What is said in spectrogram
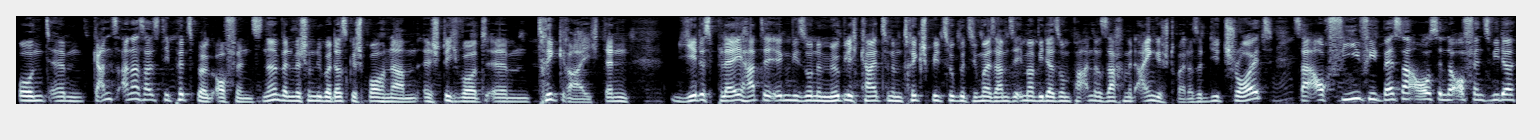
Und ähm, ganz anders als die Pittsburgh Offense, ne, wenn wir schon über das gesprochen haben, äh, Stichwort ähm, trickreich. Denn jedes Play hatte irgendwie so eine Möglichkeit zu einem Trickspielzug, beziehungsweise haben sie immer wieder so ein paar andere Sachen mit eingestreut. Also Detroit sah auch viel, viel besser aus in der Offense wieder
